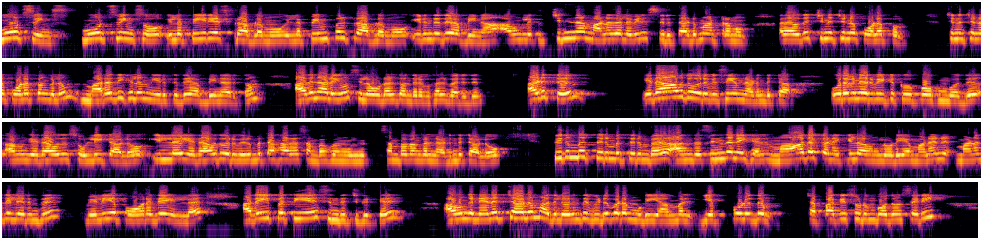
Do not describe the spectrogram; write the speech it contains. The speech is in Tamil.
மூட் ஸ்விங்ஸ் மூட் ஸ்விங்ஸோ இல்ல பீரியட்ஸ் ப்ராப்ளமோ இல்ல பிம்பிள் ப்ராப்ளமோ இருந்தது அப்படின்னா அவங்களுக்கு சின்ன மனதளவில் சிறு தடுமாற்றமும் அதாவது சின்ன சின்ன குழப்பம் சின்ன சின்ன குழப்பங்களும் மறதிகளும் இருக்குது அப்படின்னு அர்த்தம். அதனாலயும் சில உடல் தொந்தரவுகள் வருது. அடுத்து ஏதாவது ஒரு விஷயம் நடந்துட்டா உறவினர் வீட்டுக்கு போகும்போது அவங்க ஏதாவது சொல்லிட்டாலோ இல்ல ஏதாவது ஒரு விரும்பத்தகாத சம்பவங்கள் சம்பவங்கள் நடந்துட்டாலோ திரும்ப திரும்ப திரும்ப அந்த சிந்தனைகள் மாத கணக்கில் அவங்களுடைய மன மனதிலிருந்து வெளியே போறதே இல்லை. அதை பத்தியே சிந்திச்சுக்கிட்டு அவங்க நினைச்சாலும் அதுல இருந்து விடுபட முடியாமல் எப்பொழுதும் சப்பாத்தி சுடும் போதும் சரி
